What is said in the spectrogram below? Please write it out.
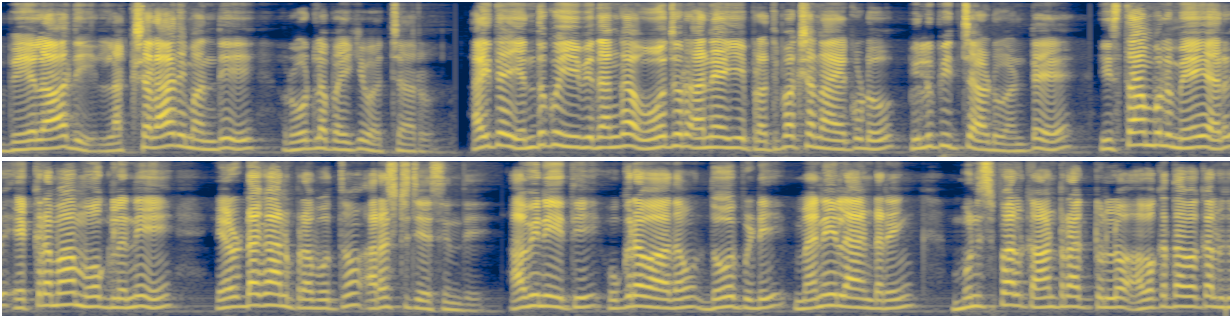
వేలాది లక్షలాది మంది రోడ్లపైకి వచ్చారు. అయితే ఎందుకు ఈ విధంగా ఓజుర్ అనే ఈ ప్రతిపక్ష నాయకుడు పిలుపిచ్చాడు అంటే ఇస్తాంబుల్ మేయర్ ఎక్రమా మోగ్లుని ఎర్డగాన్ ప్రభుత్వం అరెస్టు చేసింది. అవినీతి ఉగ్రవాదం దోపిడీ మనీ లాండరింగ్ మున్సిపల్ కాంట్రాక్టుల్లో అవకతవకలు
